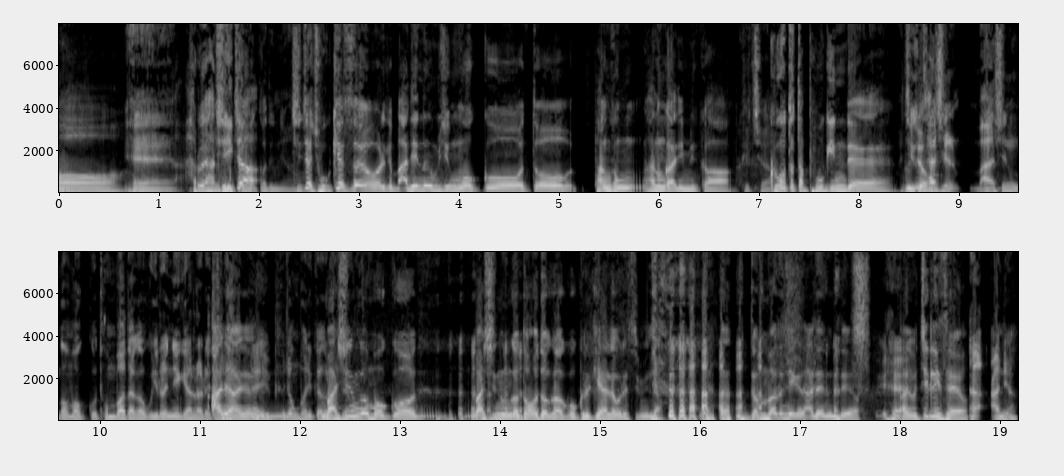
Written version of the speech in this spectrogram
어. 예 하루에 한 4끼 진짜, 먹거든요. 진짜 좋겠어요. 이렇게 맛있는 음식 먹고 또 방송하는 거 아닙니까? 그쵸. 것도 다 복인데. 지금 그죠? 사실 맛있는 거 먹고 돈 받아가고 이런 얘기 하려고 아니, 그랬죠. 아니, 에이, 표정 보니까 맛있는 거. 먹고, 맛있는 거 더 얻어가고, 그렇게 하려고 그랬습니다. 돈 받은 얘기는 안 했는데요. 아니, 뭐 찔리세요? 아, 아니요.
